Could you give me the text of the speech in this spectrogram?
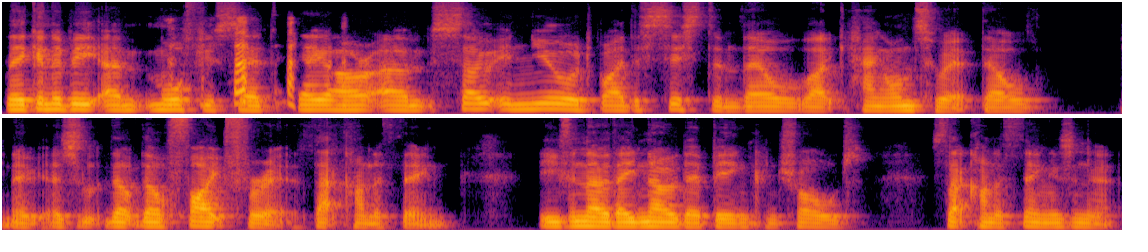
they're going to be. Um, Morpheus said they are um, so inured by the system, they'll like hang on to it. They'll, you know, as they'll they'll fight for it. That kind of thing, even though they know they're being controlled. It's that kind of thing, isn't it?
